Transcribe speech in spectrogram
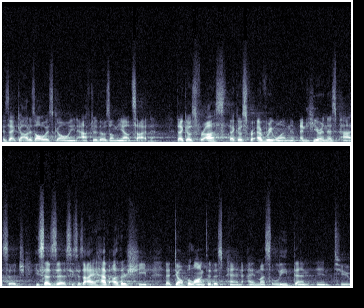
is that God is always going after those on the outside. That goes for us, that goes for everyone. And here in this passage, he says this He says, I have other sheep that don't belong to this pen. I must lead them in too.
